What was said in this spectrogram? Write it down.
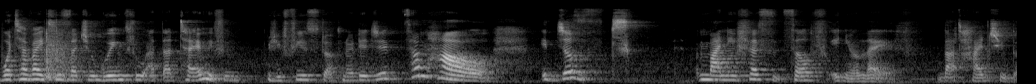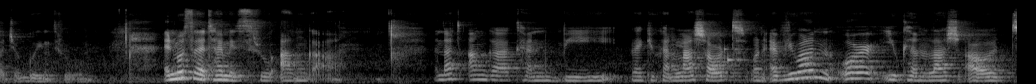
whatever it is that you're going through at that time, if you refuse to acknowledge it, somehow it just manifests itself in your life, that hardship that you're going through. And most of the time it's through anger. And that anger can be like you can lash out on everyone or you can lash out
